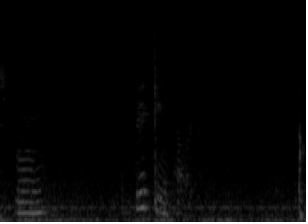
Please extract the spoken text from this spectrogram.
teaspoon of baking powder.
